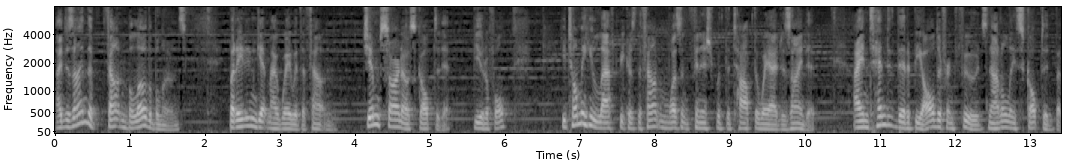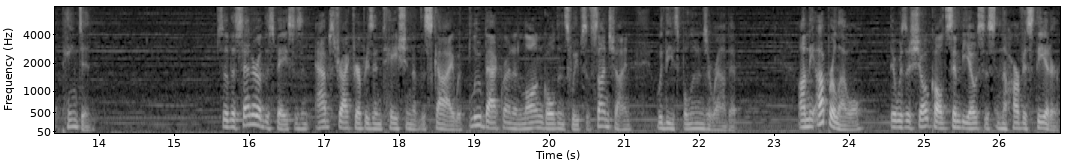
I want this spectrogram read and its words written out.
I designed the fountain below the balloons but I didn't get my way with the fountain. Jim Sarno sculpted it. Beautiful. He told me he left because the fountain wasn't finished with the top the way I designed it. I intended that it be all different foods, not only sculpted but painted. So the center of the space is an abstract representation of the sky with blue background and long golden sweeps of sunshine with these balloons around it. On the upper level, there was a show called Symbiosis in the Harvest Theater.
